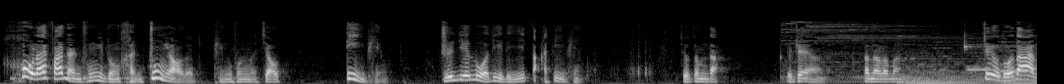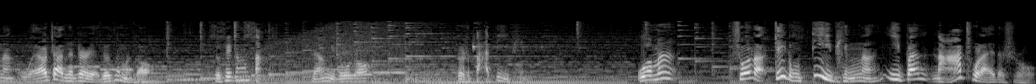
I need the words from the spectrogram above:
后来发展出一种很重要的屏风呢，叫地屏，直接落地的一大地屏，就这么大，就这样的，看到了吗？这有多大呢？我要站在这儿也就这么高，就非常大。两米多高，就是大地屏。我们说了，这种地屏呢，一般拿出来的时候，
